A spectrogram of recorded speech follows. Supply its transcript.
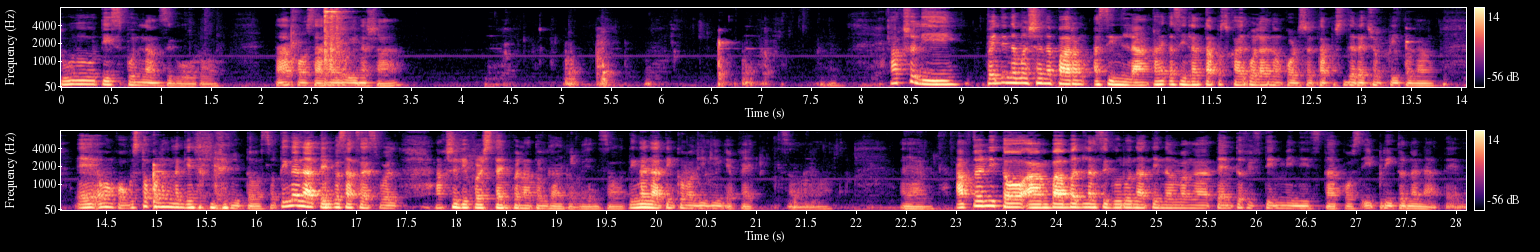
2 teaspoon lang siguro. Tapos, hahaluin na siya. Actually, pwede naman siya na parang asin lang, kahit asin lang, tapos kahit wala ng cornstarch, tapos diretsong prito lang. Eh, ewan ko, gusto ko lang lagyan ng ganito. So, tingnan natin kung successful. Actually, first time ko lang itong gagawin. So, tingnan natin kung magiging effect. So, ayan. After nito, um, babad lang siguro natin ng mga 10 to 15 minutes, tapos iprito na natin.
